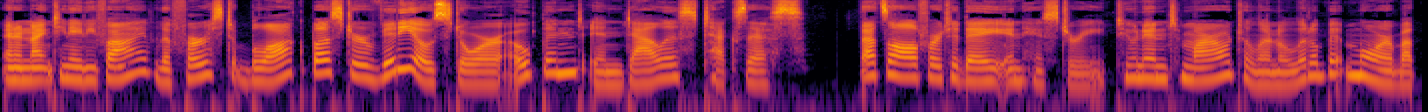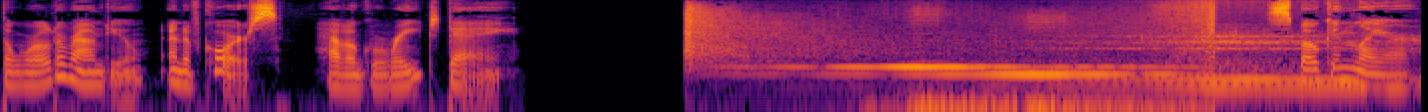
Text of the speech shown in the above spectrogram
And in 1985, the first blockbuster video store opened in Dallas, Texas. That's all for today in history. Tune in tomorrow to learn a little bit more about the world around you. And of course, have a great day. Spoken Layer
